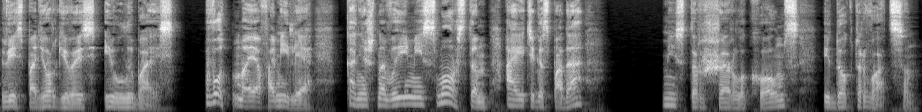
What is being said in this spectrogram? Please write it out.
весь подергиваясь и улыбаясь. «Вот моя фамилия. Конечно, вы мисс Морстон, а эти господа...» «Мистер Шерлок Холмс и доктор Ватсон».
